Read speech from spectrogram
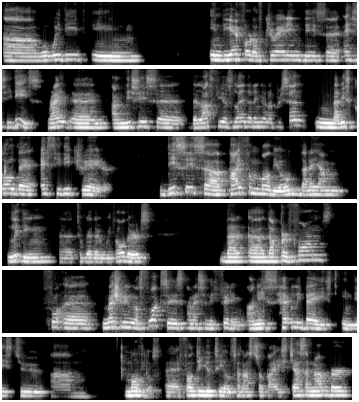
uh, what we did in in the effort of creating these uh, SEDs, right? Um, and this is uh, the last few slides that I'm going to present mm, that is called the SED Creator. This is a Python module that I am leading uh, together with others that, uh, that performs uh, measuring of fluxes and SED fitting and is heavily based in these two um, modules, uh, photutils and AstroPy. It's just a number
